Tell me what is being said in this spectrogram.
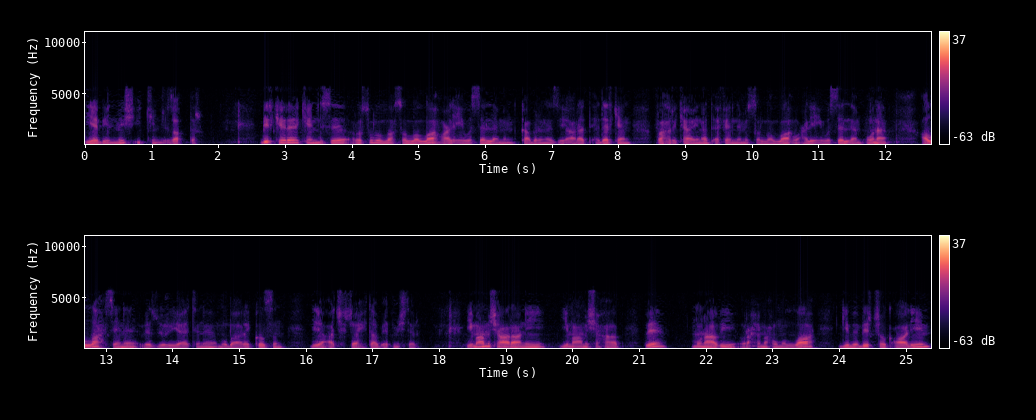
diyebilmiş ikinci zattır. Bir kere kendisi Resulullah sallallahu aleyhi ve sellemin kabrini ziyaret ederken Fahri Kainat Efendimiz sallallahu aleyhi ve sellem ona Allah seni ve zürriyetini mübarek kılsın diye açıkça hitap etmiştir. İmam-ı Şarani, İmam-ı Şahab ve Munavi rahimahumullah gibi birçok alim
